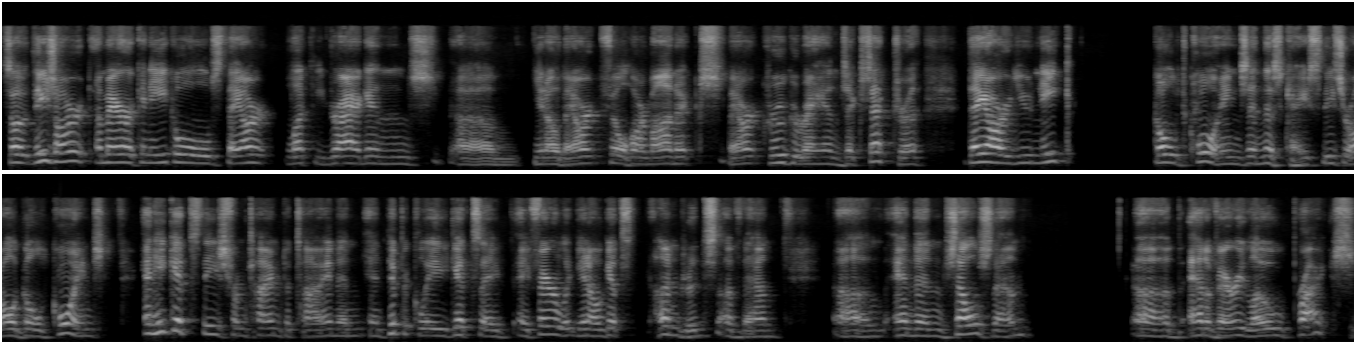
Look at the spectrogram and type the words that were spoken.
So these aren't American Eagles. They aren't Lucky Dragons. Um, you know, they aren't Philharmonics. They aren't Krugerrands, etc. They are unique gold coins in this case. These are all gold coins. And he gets these from time to time and, and typically gets a, a fairly, you know, gets hundreds of them um, and then sells them uh, at a very low price,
